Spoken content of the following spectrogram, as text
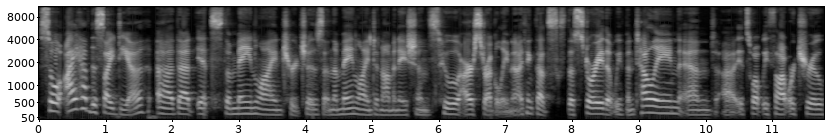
So I have this idea uh, that it's the mainline churches and the mainline denominations who are struggling. And I think that's the story that we've been telling, and uh, it's what we thought were true.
